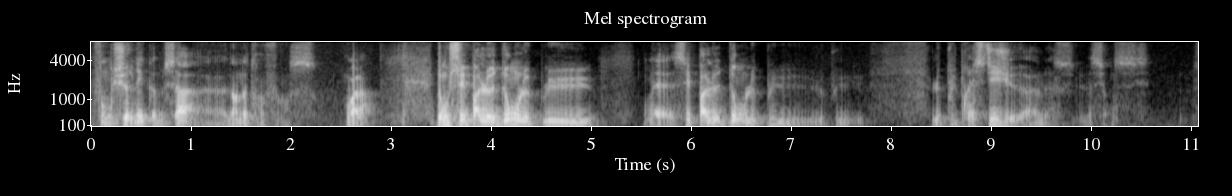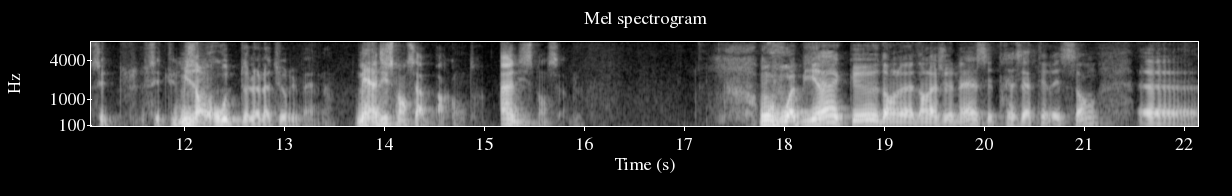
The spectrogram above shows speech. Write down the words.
fonctionné comme ça dans notre enfance. Voilà. Donc c'est pas le don le plus, euh, c'est pas le don le plus, le plus, le plus prestigieux. Hein, la, science, c'est une mise en route de la nature humaine, mais indispensable par contre, indispensable. On voit bien que dans la, dans la Genèse, c'est très intéressant. Euh,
